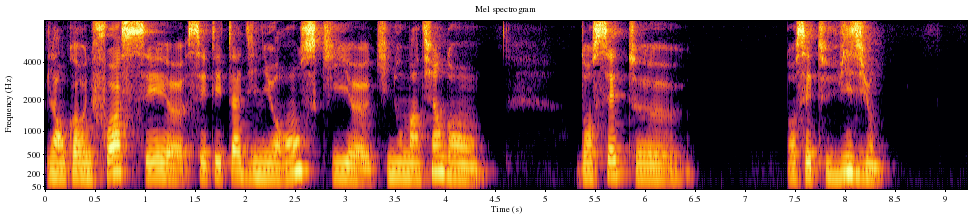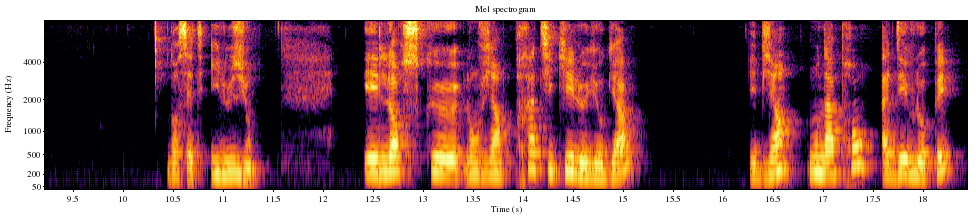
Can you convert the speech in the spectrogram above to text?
là encore une fois, c'est euh, cet état d'ignorance qui, euh, nous maintient dans, dans, cette, euh, dans cette vision, dans cette illusion. Et lorsque l'on vient pratiquer le yoga, eh bien, on apprend à développer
